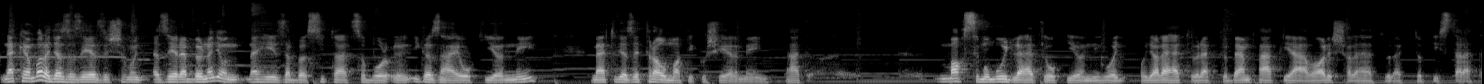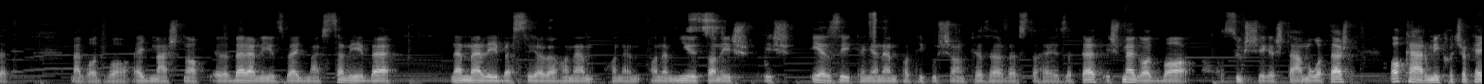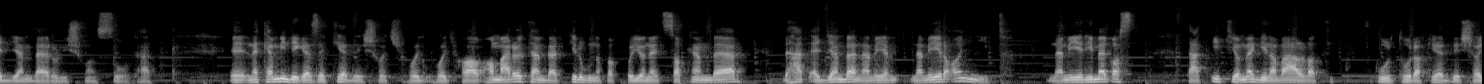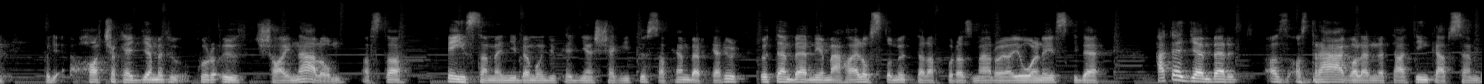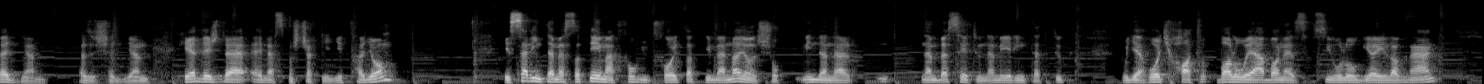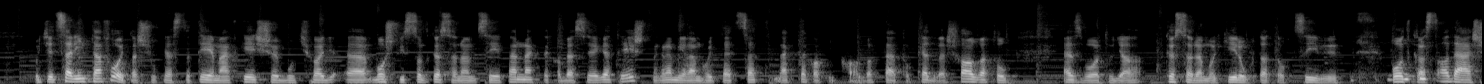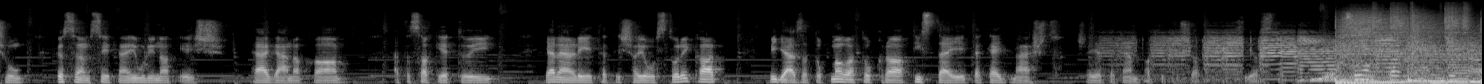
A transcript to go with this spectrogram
Nekem valahogy az az érzésem, hogy ezért ebből nagyon nehéz ebből a szituációból igazán jó kijönni, mert ugye ez egy traumatikus élmény. Tehát maximum úgy lehet jó kijönni, hogy, hogy a lehető legtöbb empátiával és a lehető legtöbb tiszteletet megadva egymásnak, belenézve egymás szemébe, nem mellé beszélve, hanem, hanem, hanem nyíltan és, és érzékenyen, empatikusan kezelve ezt a helyzetet, és megadva a szükséges támogatást, akár még ha csak egy emberről is van szó. Tehát nekem mindig ez egy kérdés, hogy, hogy, hogy ha, ha már öt embert kirúgnak, akkor jön egy szakember, de hát egy ember nem ér, nem ér annyit, nem éri meg azt. Tehát itt jön megint a vállalati kultúra kérdése, hogy hogy ha csak egy ember, akkor ő sajnálom azt a pénzt, amennyiben mondjuk egy ilyen segítő szakember kerül. Öt embernél már, ha elosztom öttel, akkor az már olyan jól néz ki, de hát egy ember az, az drága lenne, tehát inkább szenvedjem. Ez is egy ilyen kérdés, de én ezt most csak így itt hagyom. És szerintem ezt a témát fogjuk folytatni, mert nagyon sok mindennel nem beszéltünk, nem érintettük, ugye, hogy hat valójában ez pszichológiailag ránk, Úgyhogy szerintem folytassuk ezt a témát később, úgyhogy most viszont köszönöm szépen nektek a beszélgetést, meg remélem, hogy tetszett nektek, akik hallgattátok, kedves hallgatók. Ez volt ugye a Köszönöm, hogy kirúgtatok című podcast adásunk. Köszönöm szépen Júlinak és Helgának a, hát a szakértői jelenlétet és a jó sztorikat. Vigyázzatok magatokra, tiszteljétek egymást, és legyetek empatikusak. Sziasztok! Sziasztok!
